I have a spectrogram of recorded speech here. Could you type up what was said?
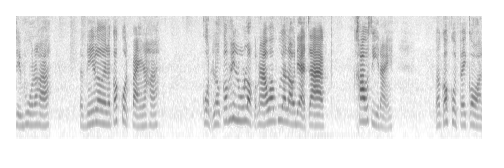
สีชมพูนะคะ แบบนี้เลยแล้วก็กดไปนะคะ กดเราก็ไม่รู้หรอกนะว่าเพื่อนเราเนี่ยจะเข้าสีไหน แล้วก็กดไปก่อน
